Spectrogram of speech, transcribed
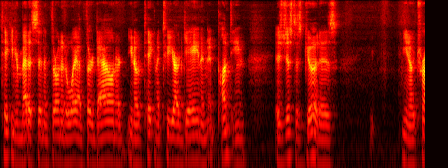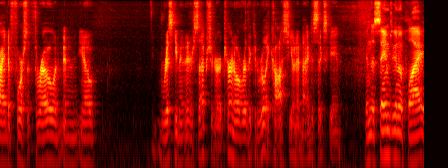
taking your medicine and throwing it away on third down, or you know, taking a two-yard gain and, and punting, is just as good as you know trying to force a throw and, and you know risking an interception or a turnover that could really cost you in a nine to six game. And the same's going to apply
